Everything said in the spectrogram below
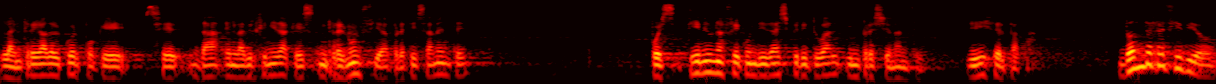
la entrega del cuerpo que se da en la virginidad, que es renuncia precisamente, pues tiene una fecundidad espiritual impresionante. Y dice el Papa, ¿dónde recibió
